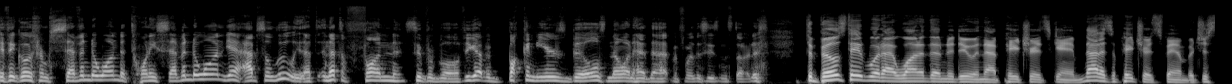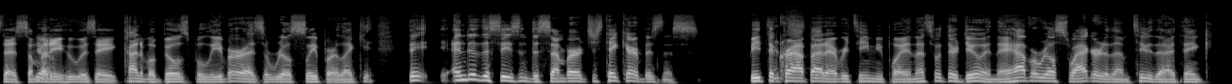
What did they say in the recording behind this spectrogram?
if it goes from seven to one to 27 to one, yeah, absolutely. That's and that's a fun Super Bowl. If you got Buccaneers Bills, no one had that before the season started. The Bills did what I wanted them to do in that Patriots game. Not as a Patriots fan, but just as somebody who was a kind of a Bills believer, as a real sleeper. Like the end of the season, December, just take care of business. Beat the crap out of every team you play. And that's what they're doing. They have a real swagger to them, too, that I think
